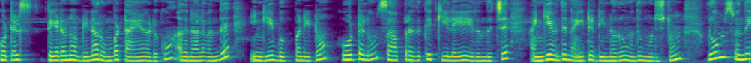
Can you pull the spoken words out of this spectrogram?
ஹோட்டல்ஸ் தேடணும் அப்படின்னா ரொம்ப டைம் எடுக்கும். அதனால வந்து இங்கேயே புக் பண்ணிட்டோம். ஹோட்டலும் சாப்பிட்றதுக்கு கீழேயே இருந்துச்சு. அங்கேயே வந்து நைட்டு டின்னரும் வந்து முடிச்சிட்டோம். ரூம்ஸ் வந்து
